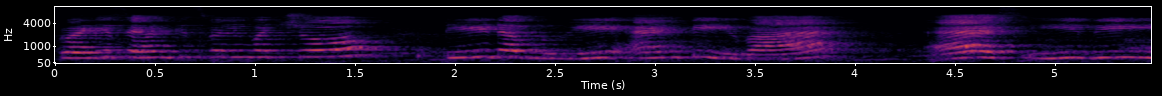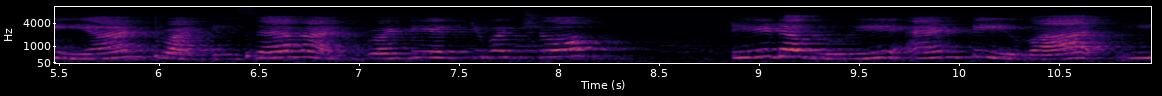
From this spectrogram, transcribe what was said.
twenty seven की स्पेलिंग बच्चों T W E N T Y S E V N twenty seven twenty eight की बच्चों T W E N T Y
